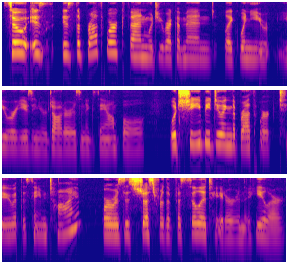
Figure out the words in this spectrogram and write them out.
So Absolutely. is is the breath work then? Would you recommend like when you you were using your daughter as an example? Would she be doing the breath work too at the same time, or was this just for the facilitator and the healer?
